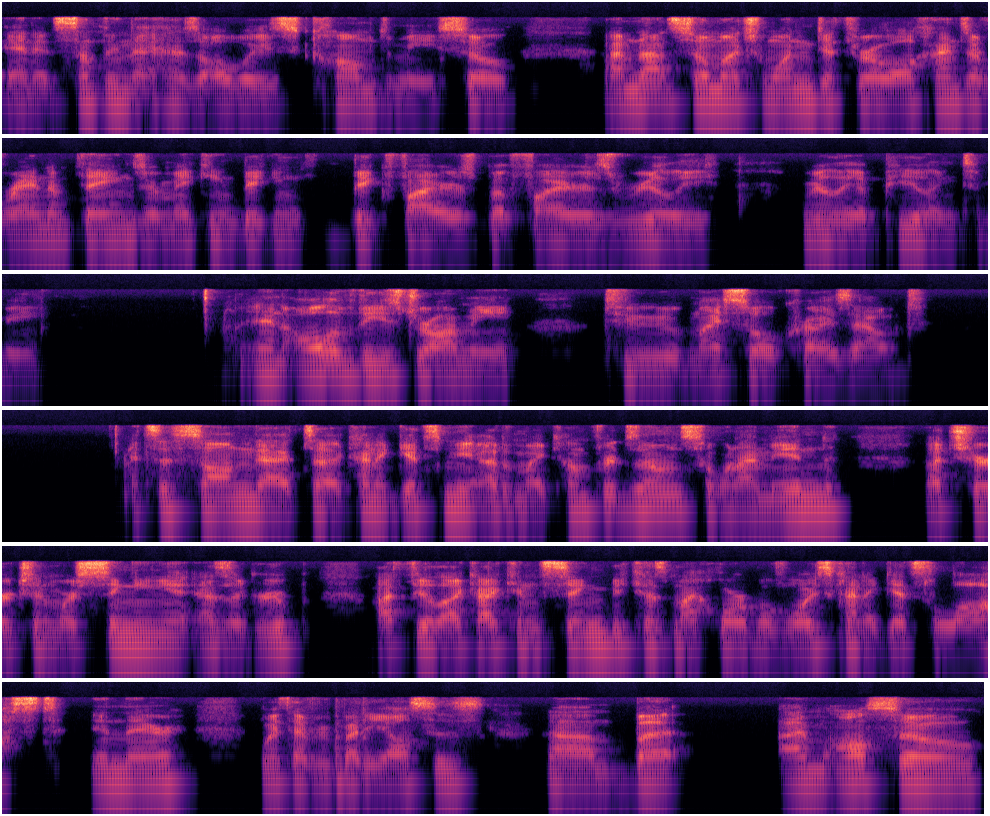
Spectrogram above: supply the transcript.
and it's something that has always calmed me. So I'm not so much wanting to throw all kinds of random things or making big big fires, but fire is really really appealing to me. And all of these draw me to My Soul Cries Out. It's a song that uh, kind of gets me out of my comfort zone. So when I'm in a church and we're singing it as a group, I feel like I can sing because my horrible voice kind of gets lost in there with everybody else's. Um, but I'm also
